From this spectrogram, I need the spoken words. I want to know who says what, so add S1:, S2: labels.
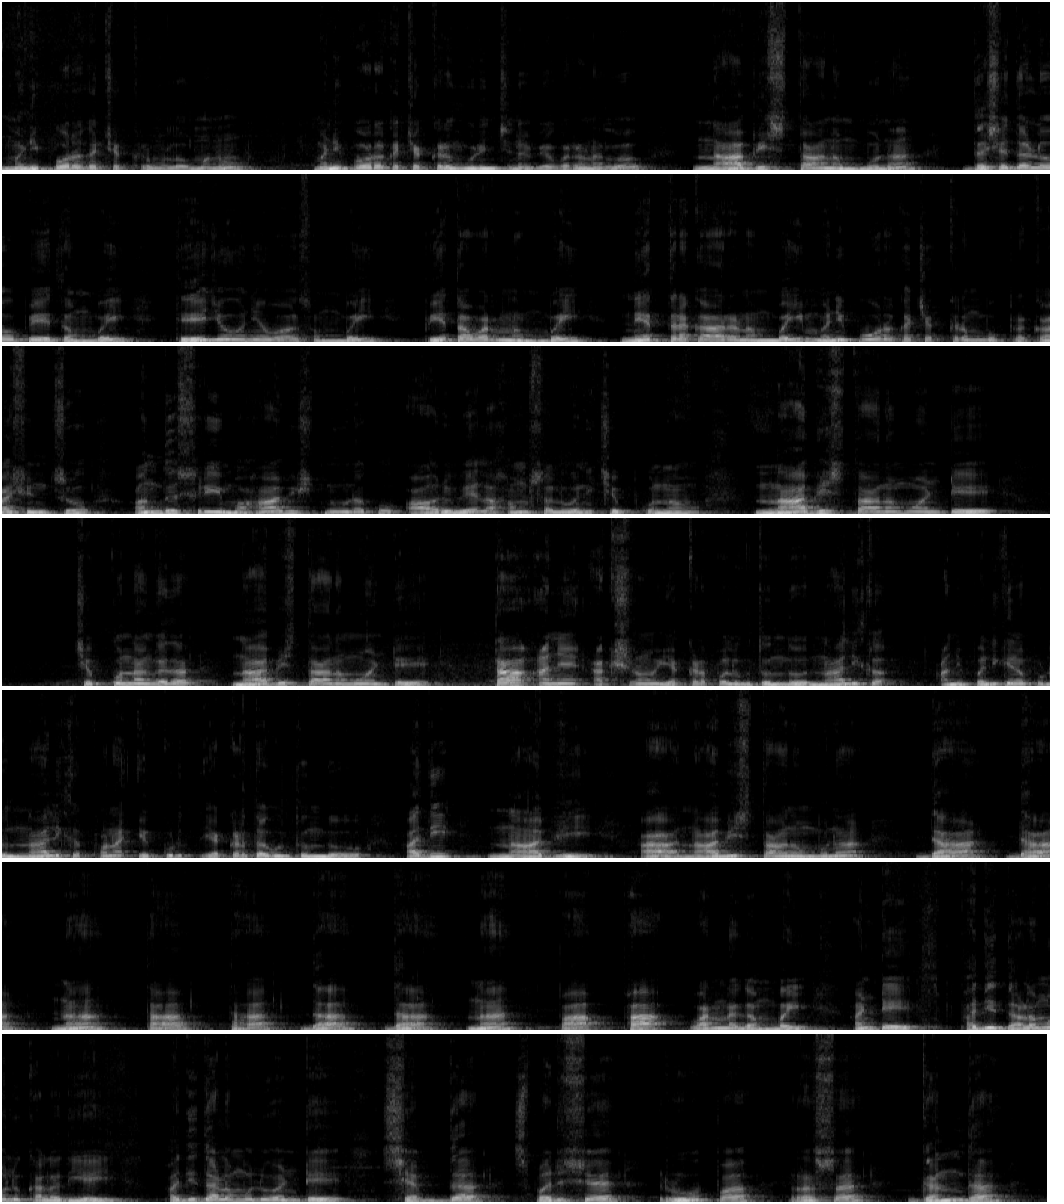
S1: మణిపూరక చక్రములో మనం మణిపూరక చక్రం గురించిన వివరణలో నాభిస్థానంబున దశదళోపేతంబై తేజోనివాసంబై పీతవర్ణంబై నేత్రకారణంబై మణిపూరక చక్రంబు ప్రకాశించు. అందు శ్రీ మహావిష్ణువునకు ఆరు వేల హంసలు అని చెప్పుకున్నాం. నాభిస్థానము అంటే చెప్పుకున్నాం కదా. నాభిస్థానము అంటే ట అనే అక్షరం ఎక్కడ పలుకుతుందో నాలిక అని పలికినప్పుడు నాలిక కొన ఎప్పుడు ఎక్కడ తగులుతుందో అది నాభి. ఆ నాభిస్థానమున డ ఢ న త త ద ధ న ప ఫ వర్ణగంబై అంటే పది దళములు కలది అయి పది దళములు అంటే శబ్ద స్పర్శ రూప రస గంధ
